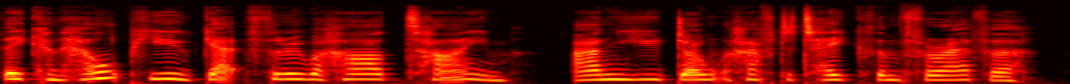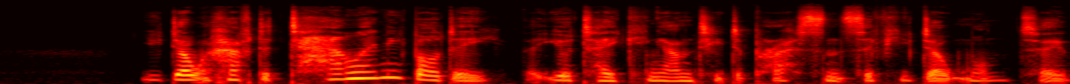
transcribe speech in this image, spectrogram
They can help you get through a hard time, and you don't have to take them forever. You don't have to tell anybody that you're taking antidepressants if you don't want to.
